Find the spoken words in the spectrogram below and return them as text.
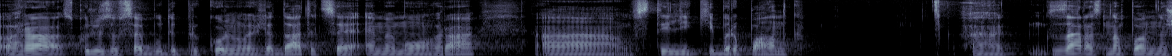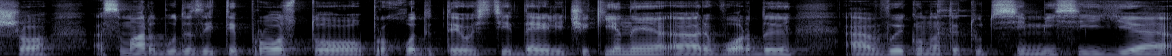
гра, скоріш за все, буде прикольно виглядати. Це ММО-гра в стилі кіберпанк. Е, Зараз, напевно, що смарт буде зайти просто проходити ось ці дейлі чекіни, е, реворди, е, виконати тут сім місій є,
